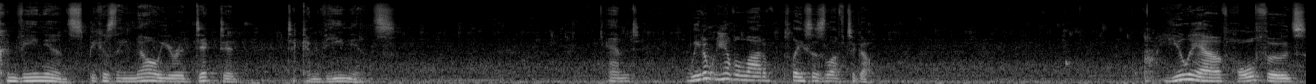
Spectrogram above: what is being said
Convenience, because they know you're addicted to convenience. And we don't have a lot of places left to go. You have Whole Foods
